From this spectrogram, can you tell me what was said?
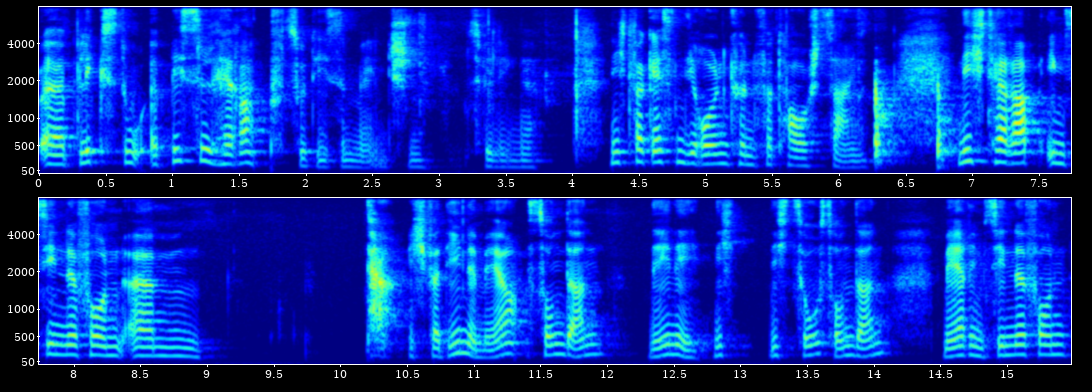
äh, blickst du ein bisschen herab zu diesem Menschen, Zwillinge. Nicht vergessen, die Rollen können vertauscht sein. Nicht herab im Sinne von, ähm, ich verdiene mehr, sondern, nee, nee, nicht, nicht so, sondern mehr im Sinne von,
